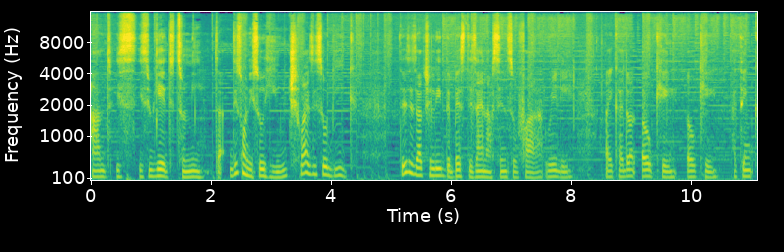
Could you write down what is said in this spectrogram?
And it's, it's weird to me that this one is so huge. Why is it so big? This is actually the best design I've seen so far, really. Like, I don't, okay, okay. I think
